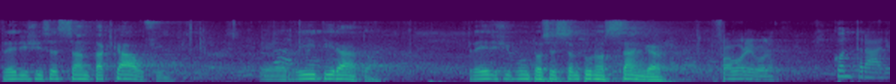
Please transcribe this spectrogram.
13.60 Causi. È ritirato. 13.61 Sanga. Favorevole. Contrario.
